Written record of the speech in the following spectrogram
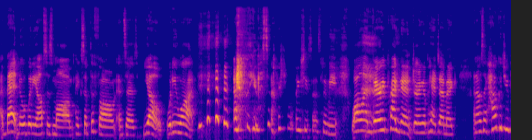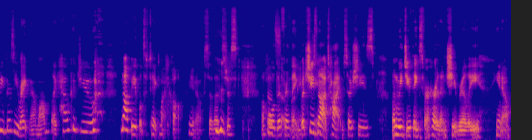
I bet nobody else's mom picks up the phone and says, "Yo, what do you want?" like, that's an actual thing she says to me while I'm very pregnant during a pandemic. And I was like, "How could you be busy right now, mom? Like, how could you not be able to take my call?" You know. So that's just a whole That's so different thing. But she's yeah. not time, so she's when we do things for her, then she really, you know,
